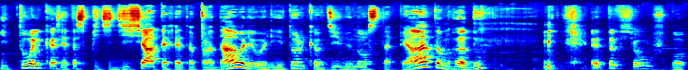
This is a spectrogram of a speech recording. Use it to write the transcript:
И только это с 50-х это продавливали, и только в 95-м году это все ушло.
